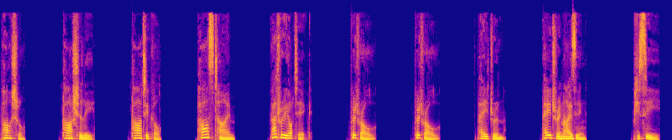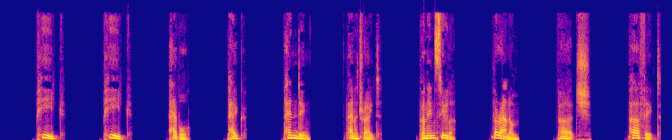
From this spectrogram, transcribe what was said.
partial, partially, particle, pastime, patriotic, patrol, patrol, patron, patronizing, PC, peak, peak, pebble, peg, pending, penetrate, peninsula, per annum, perch, perfect,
